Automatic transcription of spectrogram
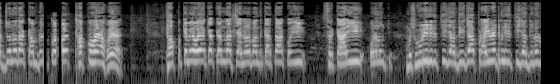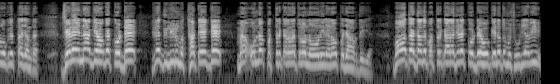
ਅੱਜ ਉਹਨਾਂ ਦਾ ਕੰਮ ਬਿਲਕੁਲ ਠੱਪ ਹੋਇਆ ਹੋਇਆ ਠੱਪ ਕਿਵੇਂ ਹੋਇਆ? ਕਿਉਂਕਿ ਉਹਨਾਂ ਦਾ ਚੈਨਲ ਬੰਦ ਕਰਤਾ, ਕੋਈ ਸਰਕਾਰੀ ਉਹਨਾਂ ਨੂੰ ਮਸ਼ਹੂਰੀ ਨਹੀਂ ਦਿੱਤੀ ਜਾਂਦੀ ਜਾਂ ਪ੍ਰਾਈਵੇਟ ਵੀ ਨਹੀਂ ਦਿੱਤੀ ਜਾਂਦੀ, ਉਹਨਾਂ ਨੂੰ ਰੋਕ ਦਿੱਤਾ ਜਾਂਦਾ ਜਿਹੜੇ ਇਹਨਾਂ ਅੱਗੇ ਹੋ ਗਏ ਕੋਡੇ, ਜਿਹੜੇ ਦਿੱਲੀ ਨੂੰ ਮੱਥਾ ਟੇਕ ਗਏ, ਮੈਂ ਉਹਨਾਂ ਪੱਤਰਕਾਰਾਂ ਦਾ ਚਲੋ ਨਾਂ ਨਹੀਂ ਲੈਣਾ, ਉਹ ਪੰਜਾਬ ਦੇ ਹੀ ਹੈ। ਬਹੁਤ ਏਦਾਂ ਦੇ ਪੱਤਰਕਾਰ ਆ ਜਿਹੜੇ ਕੋਡੇ ਹੋ ਕੇ ਇਹਨਾਂ ਤੋਂ ਮਸ਼ਹੂਰੀਆਂ ਵੀ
